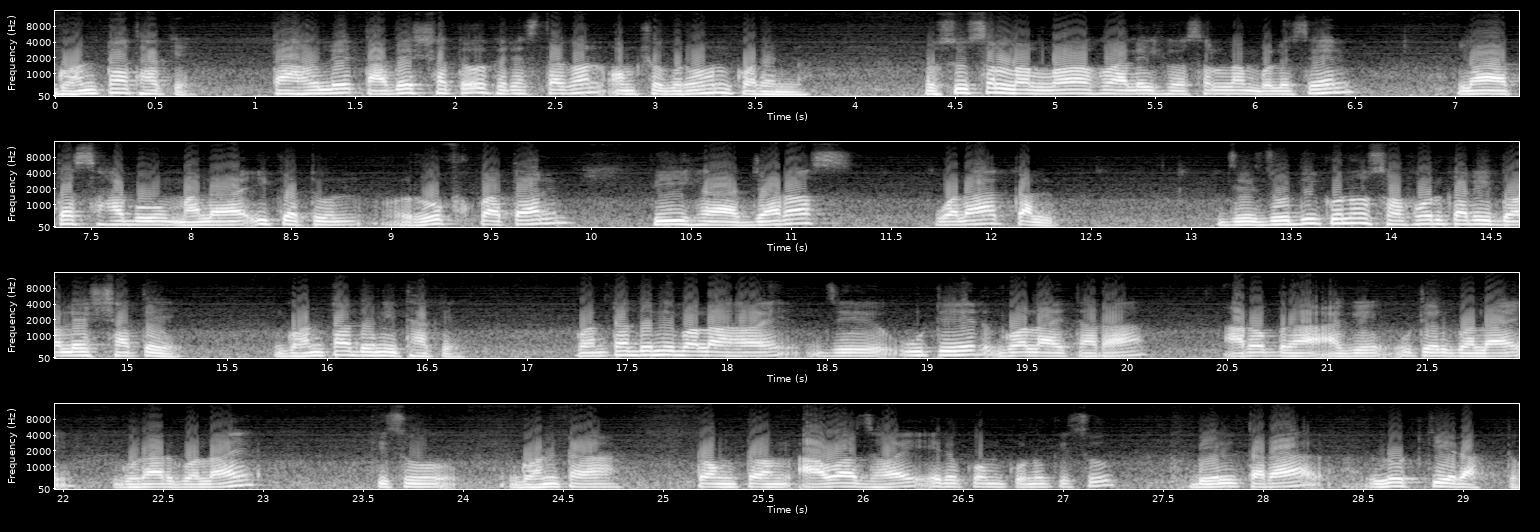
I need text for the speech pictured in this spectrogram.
ঘণ্টা থাকে, তাহলে তাদের সাথেও ফেরেস্তাগণ অংশগ্রহণ করেন না। রসুল সাল্লাহ আলহি আসাল্লাম বলেছেন, লা তাসহাবু মালাইকাতুন রুফকাতান ফিহা জারাস ওয়ালা কাল্ব। যে যদি কোনো সফরকারী দলের সাথে ঘণ্টাধ্বনি থাকে, ঘণ্টাধ্বনি বলা হয় যে উটের গলায় তারা আরবরা আগে উটের গলায়, ঘোড়ার গলায় কিছু ঘণ্টা টং টং আওয়াজ হয়, এরকম কোনো কিছু বেল তারা লটকিয়ে রাখতো।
